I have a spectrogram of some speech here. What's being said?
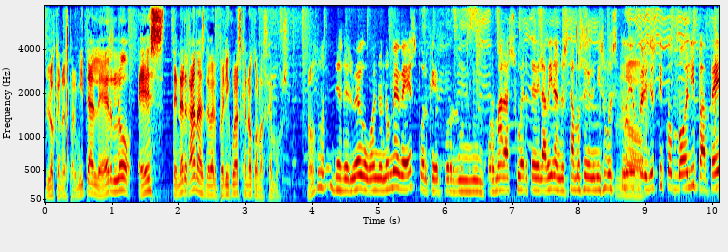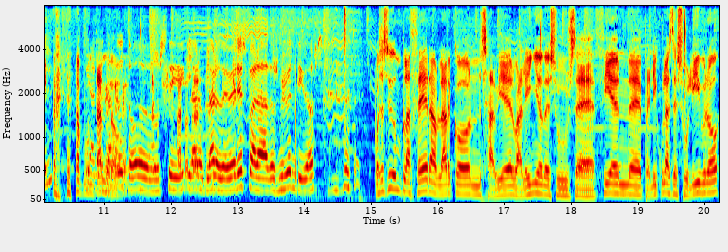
lo que nos permite al leerlo es tener ganas de ver películas que no conocemos, ¿no? Desde luego, bueno, no me ves porque por, mala suerte de la vida no estamos en el mismo estudio, pero yo estoy con boli, papel apuntando y todo. Sí, claro, claro, deberes para 2022. Pues ha sido un placer hablar con Xavier Baliño de sus 100 eh, eh, películas, de su libro.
